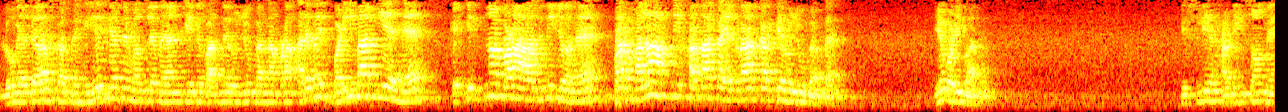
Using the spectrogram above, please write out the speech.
لوگ اعتراض کرتے ہیں کہ یہ کیسے مسئلے بیان کیے کہ بعد میں رجوع کرنا پڑا؟ ارے بھائی، بڑی بات یہ ہے کہ اتنا بڑا آدمی جو ہے، برملا اپنی خطا کا اقرار کر کے رجوع کرتا ہے۔ یہ بڑی بات ہے۔ اس لیے حدیثوں میں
